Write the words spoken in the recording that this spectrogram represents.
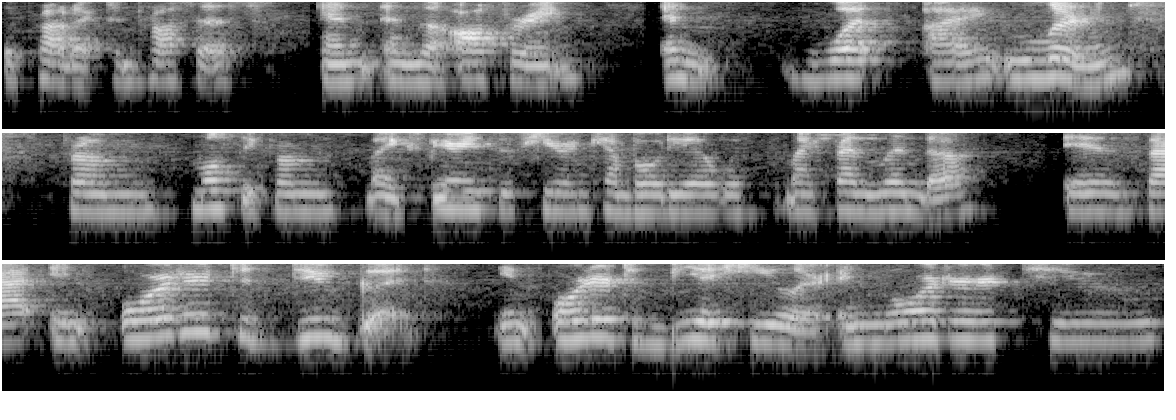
the product and process and, and the offering. And what I learned from mostly from my experiences here in Cambodia with my friend Linda is that in order to do good, in order to be a healer, in order to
